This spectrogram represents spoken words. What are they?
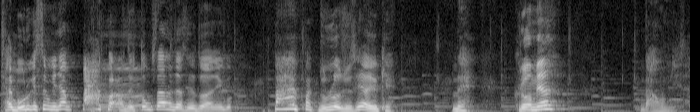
잘 모르겠으면 그냥 빡빡. 아, 똥 싸는 자세도 아니고 빡빡 눌러주세요 이렇게. 네. 그러면 나옵니다.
